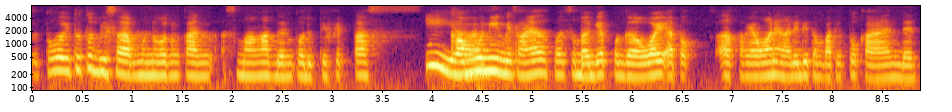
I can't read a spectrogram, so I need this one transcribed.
itu itu tuh bisa menurunkan semangat dan produktivitas iya. kamu nih misalnya sebagai pegawai atau eh, karyawan yang ada di tempat itu kan. Dan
